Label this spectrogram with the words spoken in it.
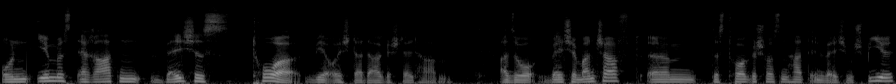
Und ihr müsst erraten, welches Tor wir euch da dargestellt haben. Also welche Mannschaft ähm, das Tor geschossen hat, in welchem Spiel.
